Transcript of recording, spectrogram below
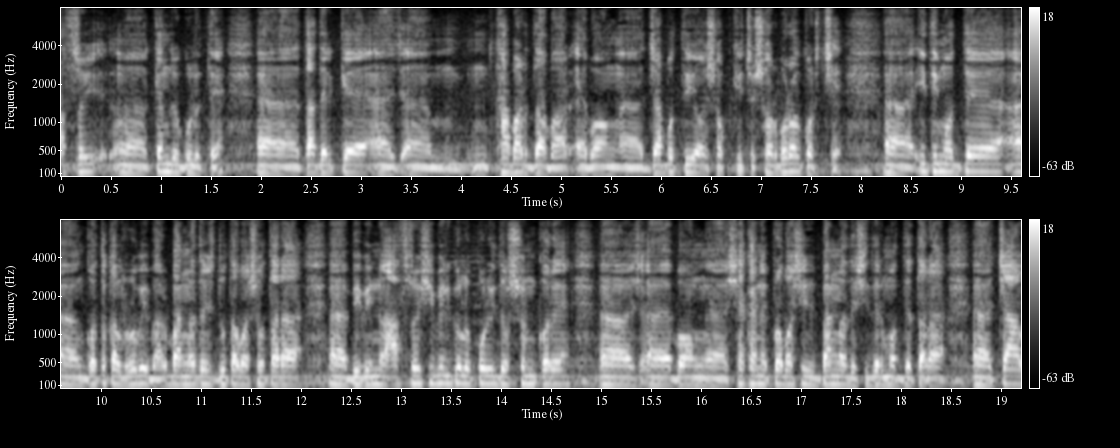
আশ্রয় কেন্দ্রগুলোতে তাদেরকে খাবার দাবার এবং যাবতীয় সবকিছু সরবরাহ করছে। ইতিমধ্যে গতকাল রবিবার বাংলাদেশ দূতাবাসও তারা বিভিন্ন আশ্রয় শিবিরগুলো পরিদর্শন করে এবং সেখানে প্রবাসী বাংলাদেশিদের মধ্যে তারা চাল,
